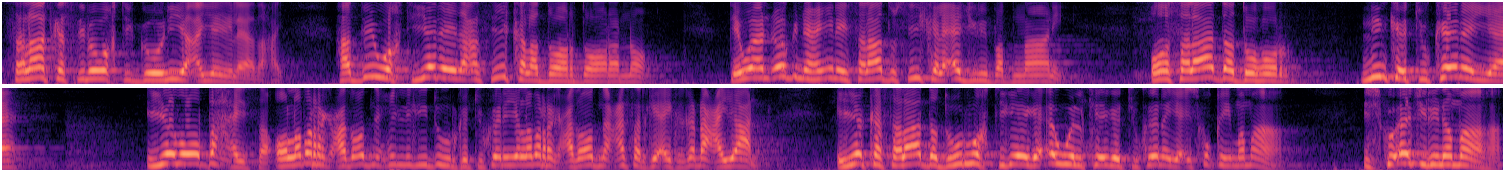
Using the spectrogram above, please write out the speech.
salaad kastiba wakti gooniya ayay leedahay. Haddii wakhtiyadeeda aan sii kala doordooranno dee waan ognahay inay salaaddu sii kala ajri badnaani. Oo salaada duhur ninka tukanaya iyadoo baxaysa oo laba ragcadoodna xilligii duhurka tukanaya laba ragcadoodna casarkii ay kaga dhacayaan iyo ka salaada duhur waktigeega awalkeega tukanaya isku qiimo maaha isku ajrina maaha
